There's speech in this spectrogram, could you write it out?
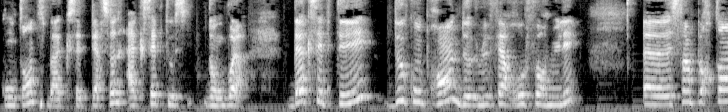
contente bah, que cette personne accepte aussi. Donc voilà, d'accepter, de comprendre, de le faire reformuler. Euh, c'est important,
